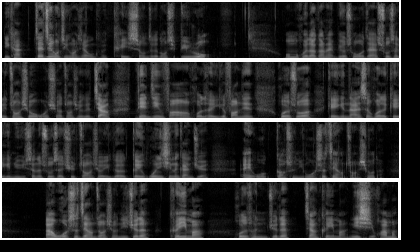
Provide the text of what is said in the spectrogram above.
你看在这种情况下，我们可以使用这个东西，比如。我们回到刚才，比如说我在宿舍里装修，我需要装修一个家电竞房，或者说一个房间，或者说给一个男生或者给一个女生的宿舍去装修一个更有温馨的感觉。哎，我告诉你，我是这样装修的，啊，我是这样装修，你觉得可以吗？或者说你觉得这样可以吗？你喜欢吗？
